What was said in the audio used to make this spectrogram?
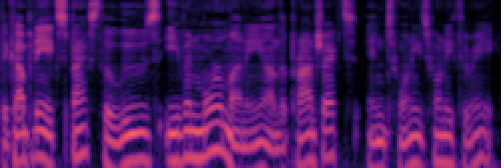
The company expects to lose even more money on the project in 2023.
